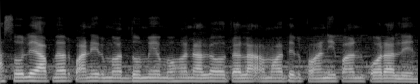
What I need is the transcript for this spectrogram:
আসলে আপনার পানির মাধ্যমে মহান আল্লাহ তালা আমাদের পানি পান করালেন।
